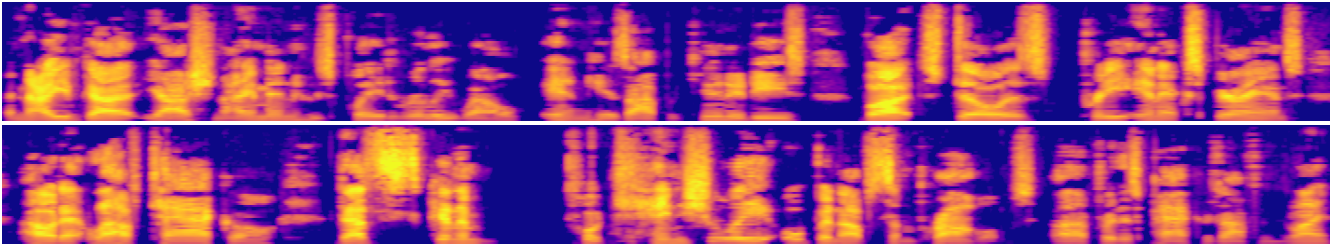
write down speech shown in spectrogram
And now you've got Yosh Nijman who's played really well in his opportunities, but still is pretty inexperienced out at left tackle. That's going to potentially open up some problems uh, for this Packers offensive line.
